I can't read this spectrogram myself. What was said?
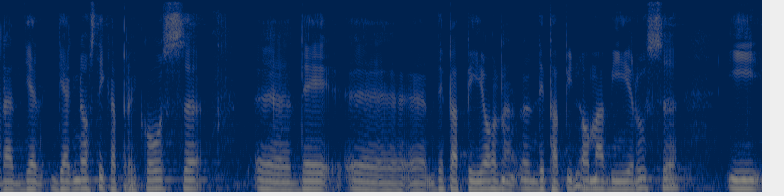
la dia diagnostica precoce de, de, papillon, de papillomavirus y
